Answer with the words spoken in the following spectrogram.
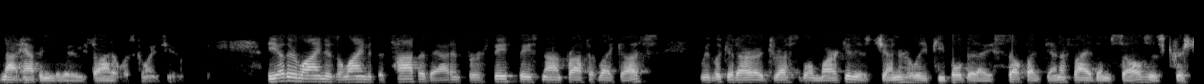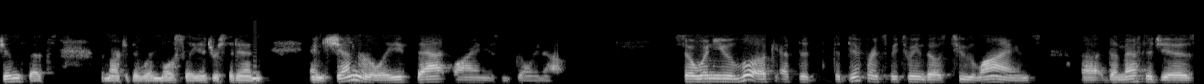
not happening the way we thought it was going to. The other line is a line at the top of that, and for a faith-based nonprofit like us, we look at our addressable market as generally people that I self identify themselves as Christians. That's the market that we're mostly interested in. And generally, that line is going up. So when you look at the, the difference between those two lines, uh, the message is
